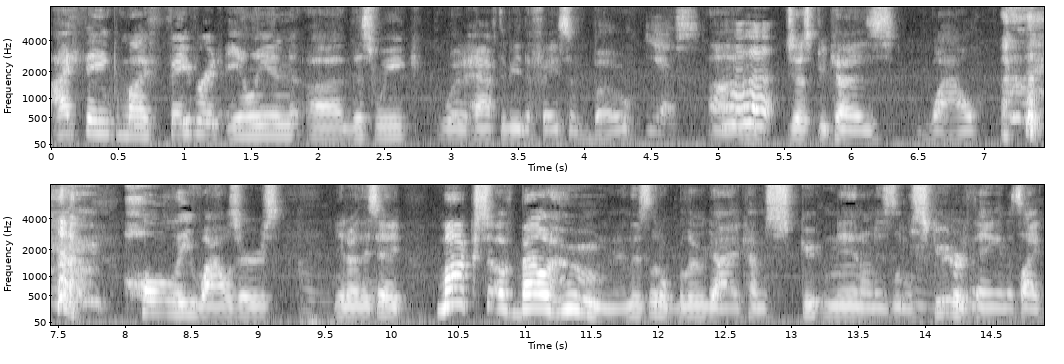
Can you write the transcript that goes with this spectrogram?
I think my favorite alien uh, this week would have to be the face of Boe, Yes. um, just because wow, holy wowzers! You know they say Mox of Balhoon, and this little blue guy comes scooting in on his little scooter thing, and it's like,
